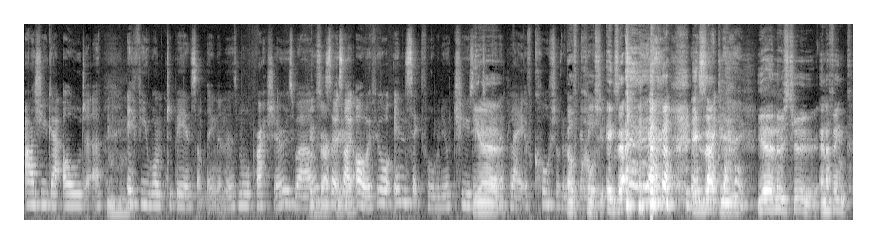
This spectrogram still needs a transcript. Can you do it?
as you get older, Mhm. if you want to be in something, then there's more pressure as well. Exactly. So it's like, oh, if you're in sixth form and you're choosing to be in a play, of course you're going to Of course, you, exactly. Yeah. Exactly. like, no. Yeah, no, it's true, and I think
